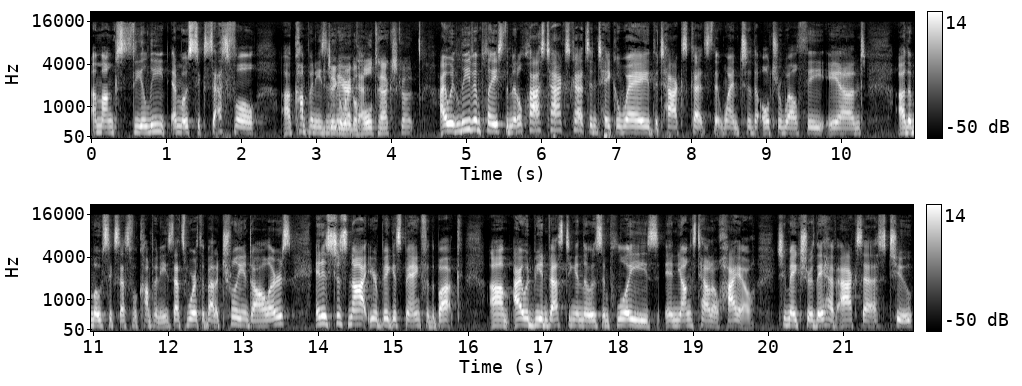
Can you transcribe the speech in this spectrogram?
amongst the elite and most successful uh, companies you in take America. away the whole tax cut? I would leave in place the middle class tax cuts and take away the tax cuts that went to the ultra wealthy and uh, the most successful companies. That's worth about a trillion dollars, and it's just not your biggest bang for the buck. Um, I would be investing in those employees in Youngstown, Ohio, to make sure they have access to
